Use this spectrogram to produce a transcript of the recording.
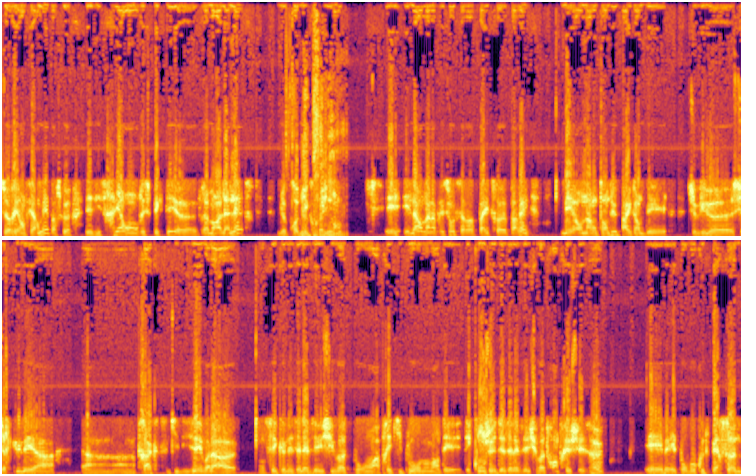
se réenfermer parce que les Israéliens ont respecté euh, vraiment à la lettre le premier confinement. Et, et, là, on a l'impression que ça va pas être pareil. Mais on a entendu, par exemple, des, j'ai vu circuler un, un, tract qui disait, voilà, on sait que les élèves des yeshivot pourront, après Kippour, au moment des, des congés, des élèves des yeshivot rentrer chez eux. Et pour beaucoup de personnes,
